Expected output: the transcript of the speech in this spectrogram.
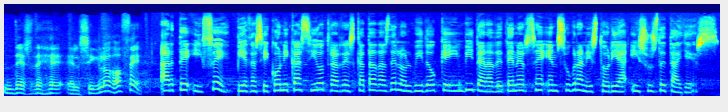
desde el siglo XII. Arte y fe, piezas icónicas y otras rescatadas del olvido que invitan a detenerse en su gran historia y sus detalles.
